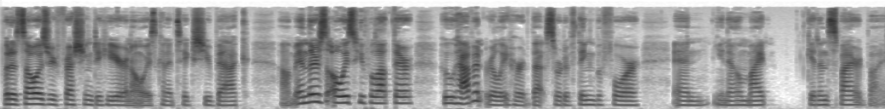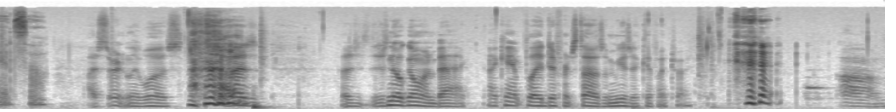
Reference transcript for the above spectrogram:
But it's always refreshing to hear and always kind of takes you back. Um, and there's always people out there who haven't really heard that sort of thing before and, you know, might get inspired by it. So I certainly was. I, I, there's no going back. I can't play different styles of music if I tried. um,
